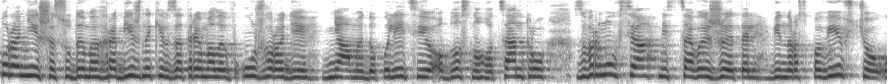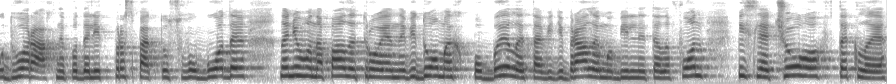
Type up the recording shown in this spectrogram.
Групу раніше судимих грабіжників затримали в Ужгороді. Днями до поліції обласного центру звернувся місцевий житель. Він розповів, що у дворах неподалік проспекту Свободи на нього напали троє невідомих, побили та відібрали мобільний телефон, після чого втекли.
